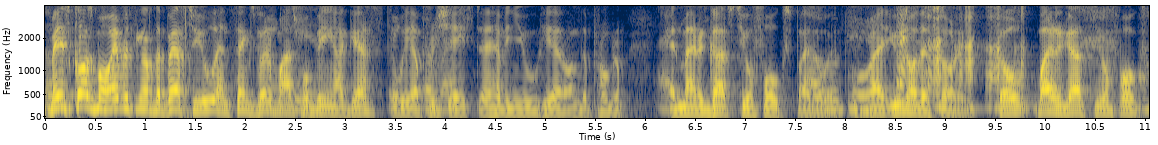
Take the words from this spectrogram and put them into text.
Miss Cosmo, everything of the best to you, and thanks very Thank much you. for being our guest. Thank we appreciate so uh, having you here on the program. And my regards to your folks, by the way. All right, you know the story. so my regards to your folks.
